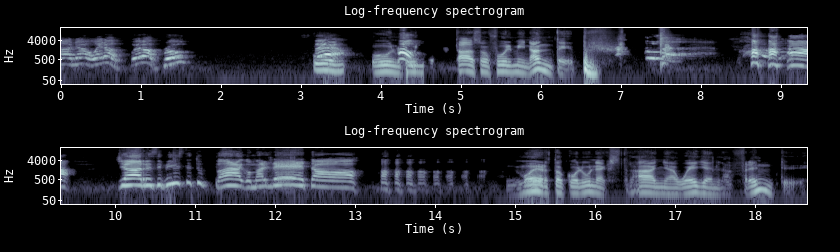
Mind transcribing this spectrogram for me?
Ah, no, wait up, wait up, bro. Espera. Un ¡Oh! puñetazo fulminante. ya recibiste tu pago, maldito. muerto con una extraña huella en la frente.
